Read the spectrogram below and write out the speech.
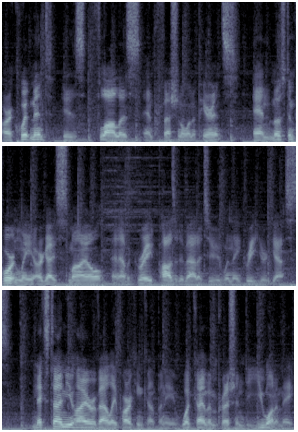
Our equipment is flawless and professional in appearance. And most importantly, our guys smile and have a great positive attitude when they greet your guests. Next time you hire a valet parking company, what kind of impression do you want to make?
